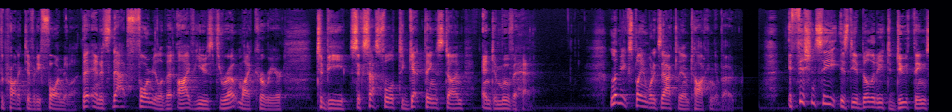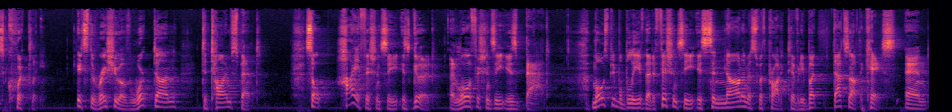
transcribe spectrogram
the productivity formula. And it's that formula that I've used throughout my career to be successful, to get things done, and to move ahead. Let me explain what exactly I'm talking about. Efficiency is the ability to do things quickly. It's the ratio of work done to time spent. So, high efficiency is good and low efficiency is bad. Most people believe that efficiency is synonymous with productivity, but that's not the case. And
